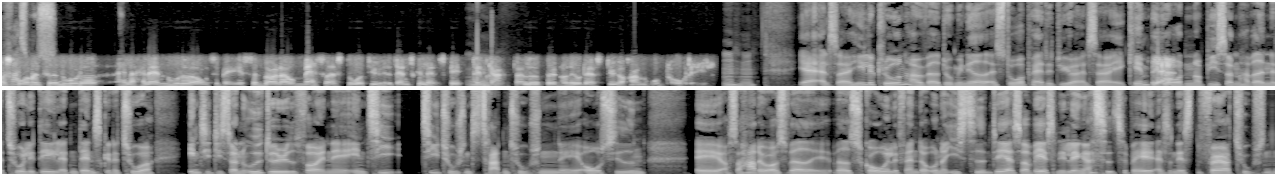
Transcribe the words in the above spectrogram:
Og skruer man tiden 100 eller 100 år tilbage, så var der jo masser af store dyr i det danske landskab. Mm. Dengang der lød bønderne jo deres dyr rende rundt over det hele. Mm-hmm. Ja, altså hele kloden har jo været domineret af store pattedyr. Altså kæmpehjorten ja. og bison har været en naturlig del af den danske natur, indtil de sådan uddøde for en, øh, en 10 10.000-13.000 øh, år siden. Øh, og så har der jo også været, øh, været skovelefanter under istiden. Det er altså væsentligt længere tid tilbage, altså næsten 40.000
